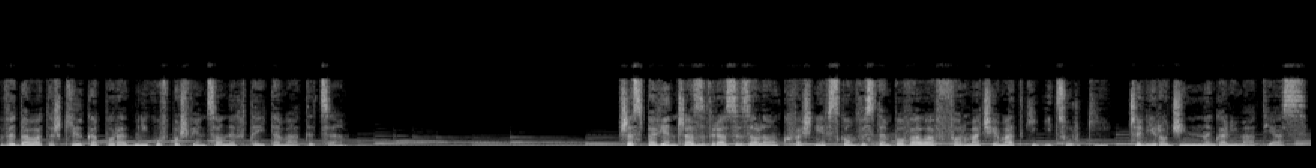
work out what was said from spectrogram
wydała też kilka poradników poświęconych tej tematyce. Przez pewien czas wraz z Olą Kwaśniewską występowała w formacie matki i córki, czyli rodzinny galimatias.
